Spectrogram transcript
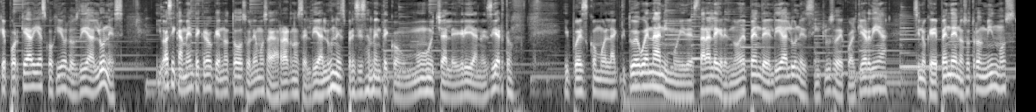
que por qué había escogido los días lunes. Y básicamente creo que no todos solemos agarrarnos el día lunes precisamente con mucha alegría, ¿no es cierto? Y pues como la actitud de buen ánimo y de estar alegres no depende del día lunes, incluso de cualquier día, sino que depende de nosotros mismos,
